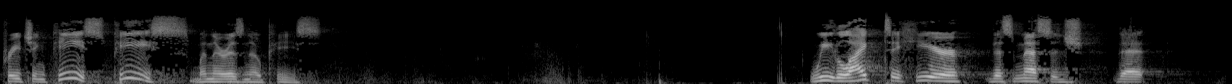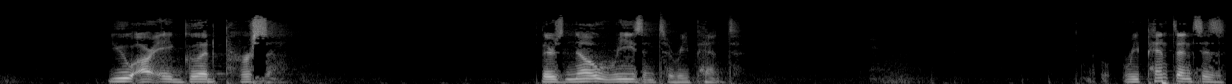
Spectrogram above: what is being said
preaching peace, peace, when there is no peace. We like to hear this message that you are a good person. There's no reason to repent. Repentance is,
